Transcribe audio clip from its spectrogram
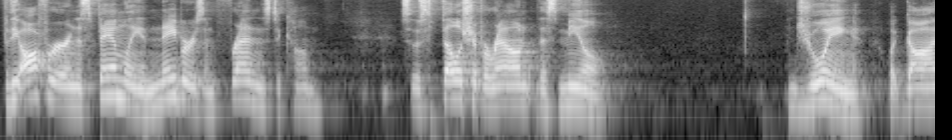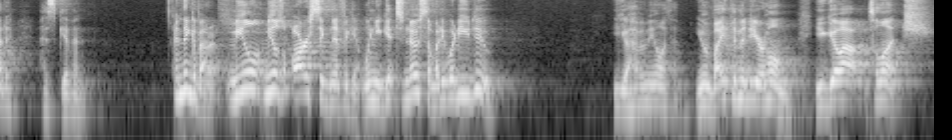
for the offerer and his family and neighbors and friends to come. So there's fellowship around this meal, enjoying what God has given. And think about it meal, meals are significant. When you get to know somebody, what do you do? You go have a meal with them. You invite them into your home. You go out to lunch.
